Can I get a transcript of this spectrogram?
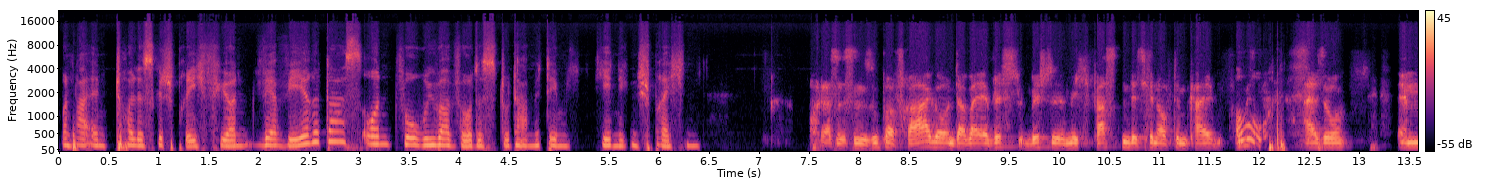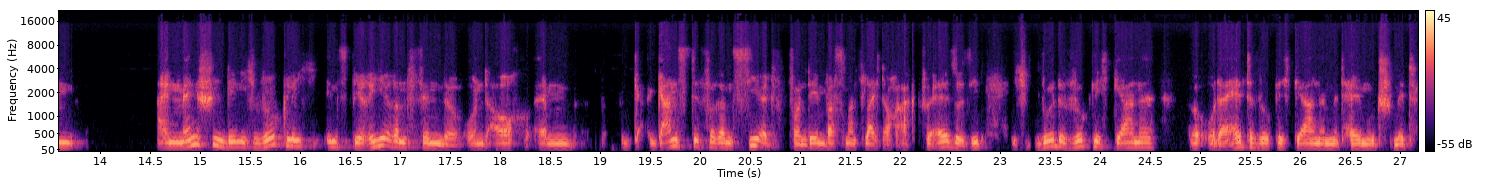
und mal ein tolles Gespräch führen. Wer wäre das und worüber würdest du da mit demjenigen sprechen? Oh, das ist eine super Frage und dabei erwischt, erwischte mich fast ein bisschen auf dem kalten Fuß. Oh. Also ähm, einen Menschen, den ich wirklich inspirierend finde und auch ähm, ganz differenziert von dem, was man vielleicht auch aktuell so sieht. Ich würde wirklich gerne äh, oder hätte wirklich gerne mit Helmut Schmidt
